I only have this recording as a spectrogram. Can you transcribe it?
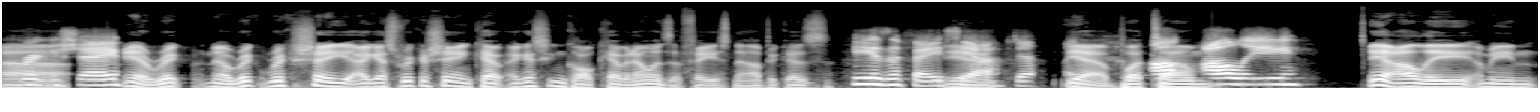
uh, Ricochet. yeah, Rick. No, Rick. Ricochet. I guess Ricochet and Kev. I guess you can call Kevin Owens a face now because He is a face. Yeah. Yeah, definitely. yeah. But Al- um, Ali. yeah, Ali. I mean,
